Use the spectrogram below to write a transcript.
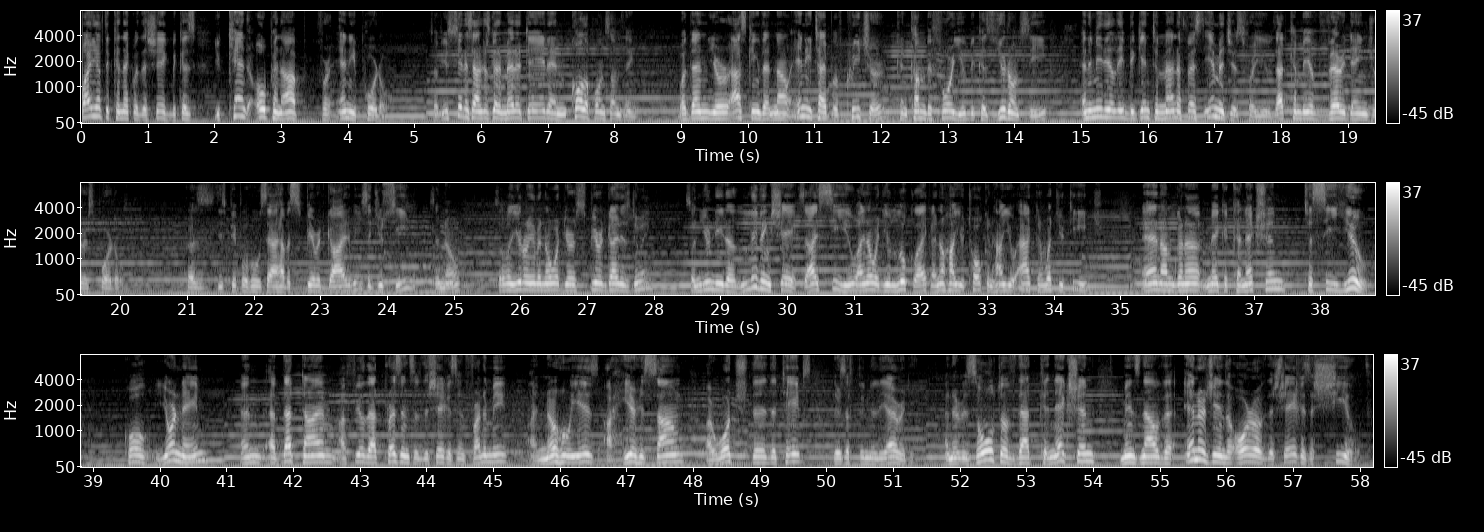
Why you have to connect with the shaykh? Because you can't open up for any portal. So if you sit and say, I'm just going to meditate and call upon something but then you're asking that now any type of creature can come before you because you don't see and immediately begin to manifest images for you. That can be a very dangerous portal because these people who say, I have a spirit guide, you said, you see? I said, no. So, well you don't even know what your spirit guide is doing. So you need a living shaykh, say, I see you, I know what you look like, I know how you talk and how you act and what you teach. And I'm gonna make a connection to see you. Call your name. And at that time I feel that presence of the shaykh is in front of me, I know who he is, I hear his sound, I watch the, the tapes, there's a familiarity. And the result of that connection means now the energy and the aura of the shaykh is a shield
